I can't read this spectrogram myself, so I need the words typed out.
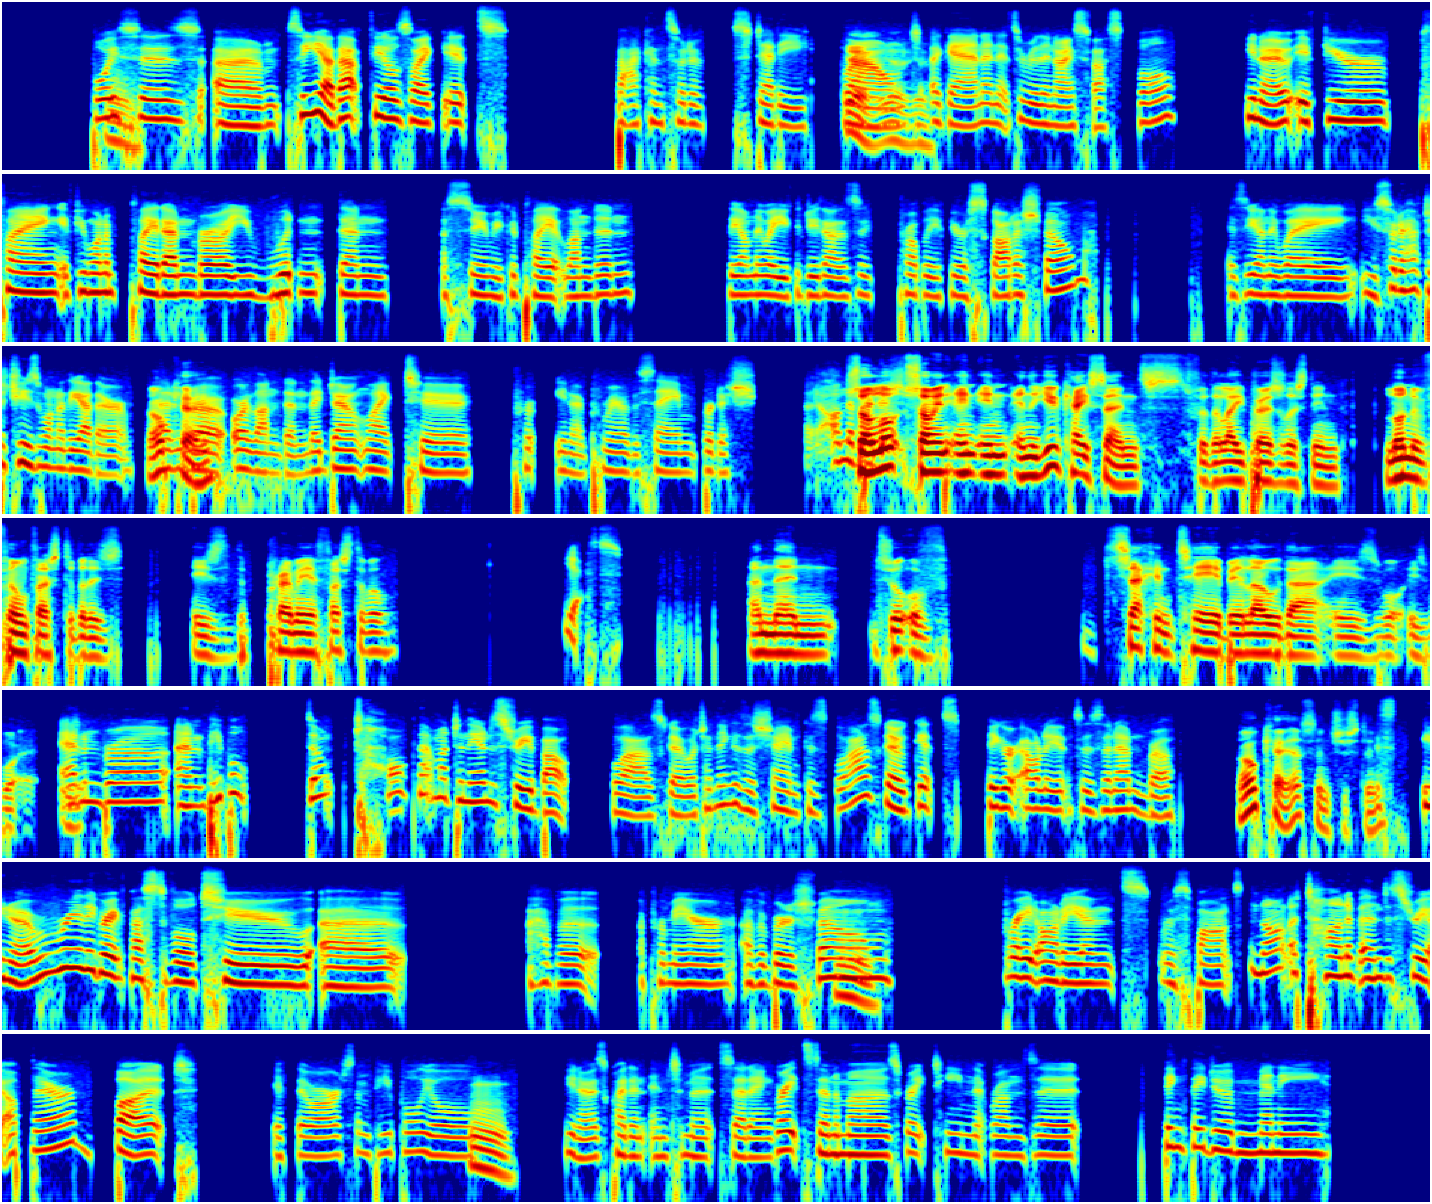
voices. Um, so yeah, that feels like it's back in sort of steady Yeah, yeah, ground yeah. again, and it's a really nice festival. You know, if you're playing, if you want to play at Edinburgh, you wouldn't then assume you could play at London. The only way you could do that is if, probably if you're a Scottish film. Is the only way you sort of have to choose one or the other, Okay. Edinburgh or London. They don't like to, pr- you know, premiere the same British. On the So, lo- British so in, in, in, the UK sense, for the layperson listening, London Film Festival is is the premier festival, yes, and then sort of second tier below that is what is what Edinburgh, and people don't talk that much in the industry about Glasgow, which I think is a shame because Glasgow gets bigger audiences than Edinburgh. Okay, that's interesting. It's, you know, a really great festival to uh, have a, a premiere of a British film. Great audience response. Not a ton of industry up there, but if there are some people, you'll, Hmm. you know, it's quite an intimate setting. Great cinemas, great team that runs it. I think they do a mini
